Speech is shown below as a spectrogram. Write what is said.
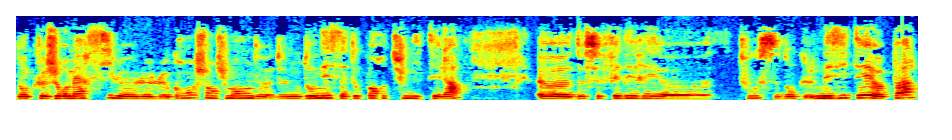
Donc je remercie le, le, le grand changement de, de, nous donner cette opportunité-là. Euh, de se fédérer euh, tous. Donc n'hésitez euh, pas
